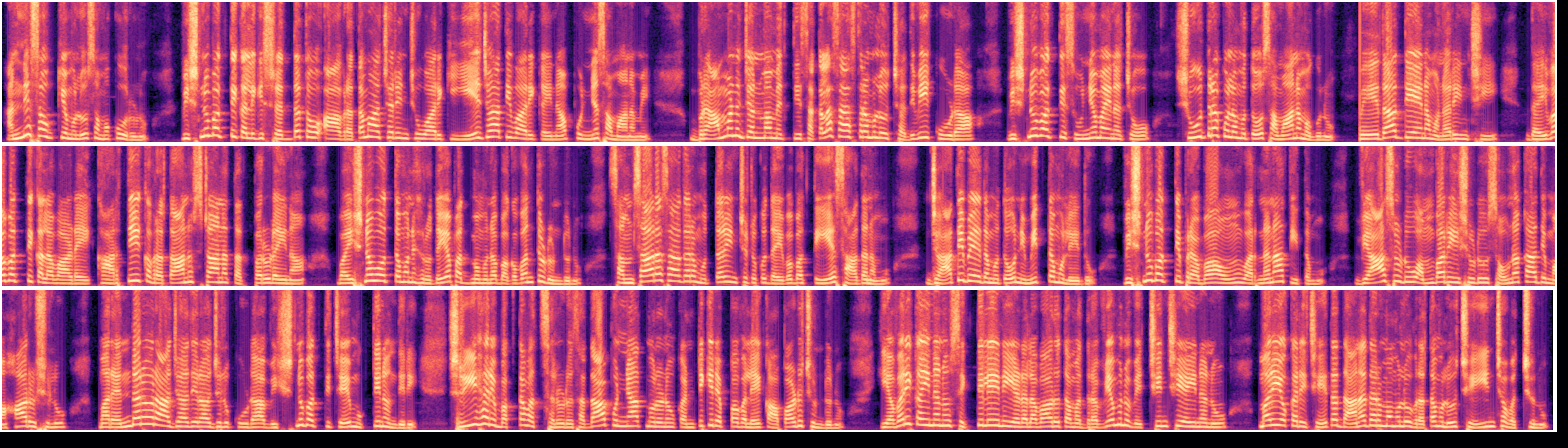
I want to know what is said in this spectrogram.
అన్ని సౌఖ్యములు సమకూరును. విష్ణుభక్తి కలిగి శ్రద్ధతో ఆ వ్రతమాచరించు వారికి ఏ జాతి వారికైనా పుణ్య సమానమే. బ్రాహ్మణ జన్మమెత్తి సకల శాస్త్రములు చదివి కూడా విష్ణుభక్తి శూన్యమైనచో శూద్రకులముతో సమానమగును. వేదాధ్యయనమునరించి దైవభక్తి కలవాడై కార్తీక వ్రతానుష్ఠాన తత్పరుడైన వైష్ణవోత్తముని హృదయ పద్మమున భగవంతుడుండును. సంసార సాగరం ఉత్తరించుటకు దైవభక్తియే సాధనము. జాతి భేదముతో నిమిత్తము లేదు. విష్ణుభక్తి ప్రభావం వర్ణనాతీతము. వ్యాసుడు అంబరీషుడు సౌనకాది మహారుషులు మరెందరో రాజాదిరాజులు కూడా విష్ణుభక్తిచే ముక్తి నొందిరి. శ్రీహరి భక్తవత్సలుడు సదా పుణ్యాత్ములను కంటికి రెప్పవలే కాపాడుచుండును. ఎవరికైనను శక్తి లేని ఎడలవారు తమ ద్రవ్యమును వెచ్చించి అయినను మరి ఒకరి చేత దానధర్మములు వ్రతములు చేయించవచ్చును.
